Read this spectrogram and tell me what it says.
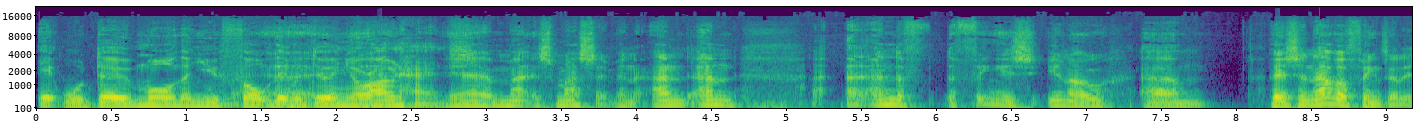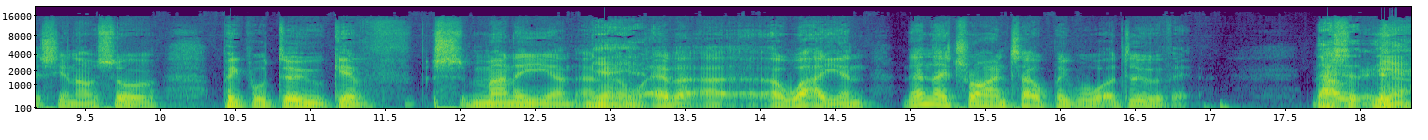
it will do more than you thought yeah, it would do in your yeah, own hands. Yeah, it's massive, isn't it? And and and the the thing is, you know, um, there's another thing to this. You know, so people do give money and, and yeah, whatever uh, away, and then they try and tell people what to do with it. That's no. a, yeah.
